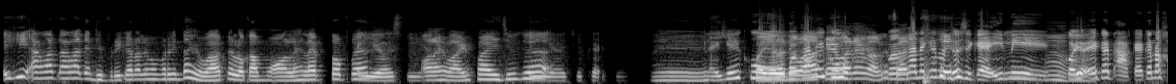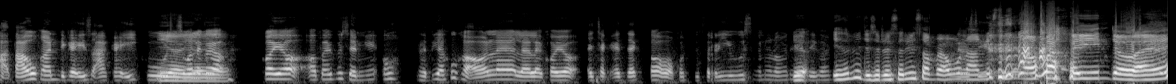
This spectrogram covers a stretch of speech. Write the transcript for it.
iki alat-alat yang diberikan oleh pemerintah ya wakil lo kamu oleh laptop kan, Iya sih. oleh wifi juga. Iya juga sih. Eh, Lah iya iku, wakil iku makanya kan itu sih kayak ini Hmm. koyoke kan akeh kan aku gak tahu kan dikai akeh iku. Iya, terus soalnya iya, koyo iya. koyo apa iku jenenge? Oh berarti aku gak oleh. Lele koyo ecek-ecek to kudu serius ngono lho Ya, ngerti kan? ya tapi aja serius-serius sampai Enggak nangis. ngapain coba eh.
